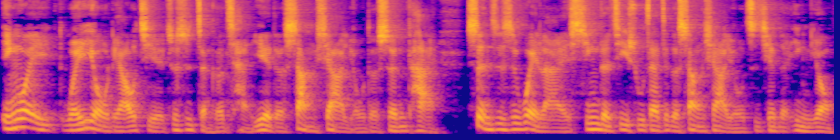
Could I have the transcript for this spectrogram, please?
因为唯有了解，就是整个产业的上下游的生态，甚至是未来新的技术在这个上下游之间的应用。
